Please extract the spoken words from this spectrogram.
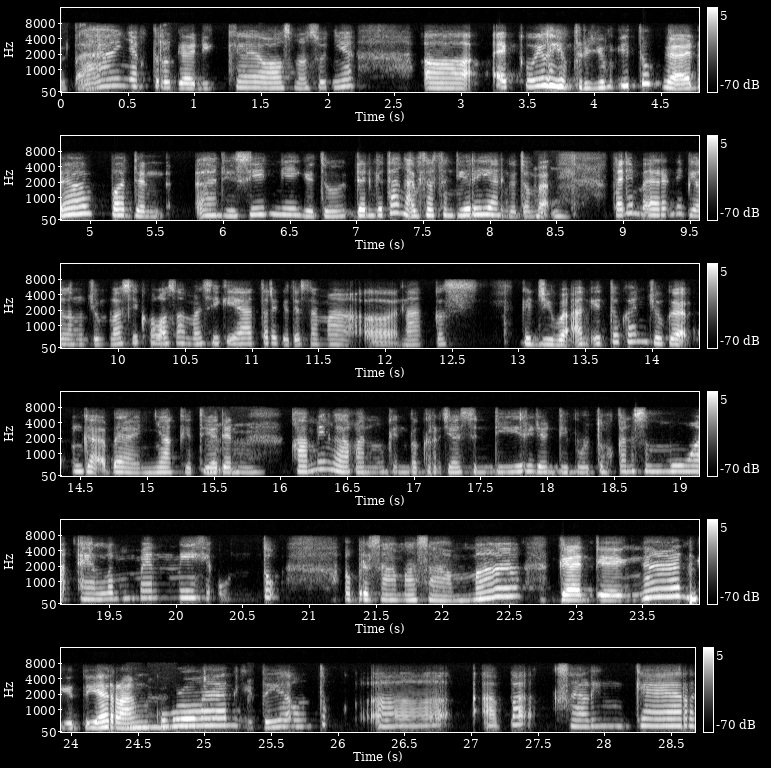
betul. Banyak terjadi chaos. Maksudnya uh, equilibrium itu nggak dapat dan uh, di sini gitu dan kita nggak bisa sendirian gitu mbak. Mm -hmm. Tadi mbak Erin bilang jumlah psikolog sama psikiater gitu sama uh, nakes kejiwaan itu kan juga nggak banyak gitu ya dan mm -hmm. kami nggak akan mungkin bekerja sendiri dan dibutuhkan semua elemen nih untuk bersama-sama gandengan gitu ya rangkulan gitu ya untuk uh, apa saling care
